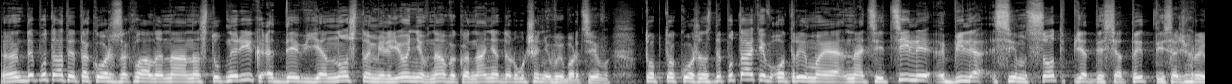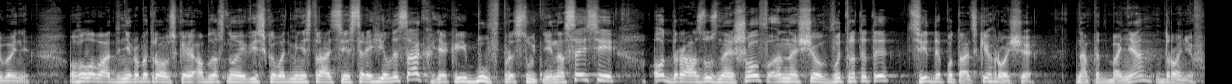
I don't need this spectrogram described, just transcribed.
Депутати також заклали на наступний рік 90 мільйонів на виконання доручень виборців. Тобто, кожен з депутатів отримає на ці цілі біля 750 тисяч гривень. Голова Дніпропетровської обласної військової адміністрації Сергій Лисак, який був присутній на сесії, одразу знайшов на що витратити ці депутатські гроші на придбання дронів.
